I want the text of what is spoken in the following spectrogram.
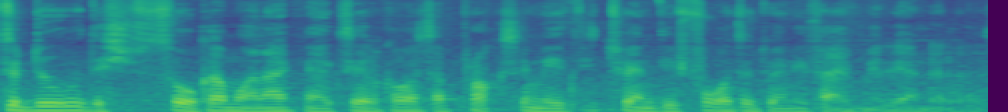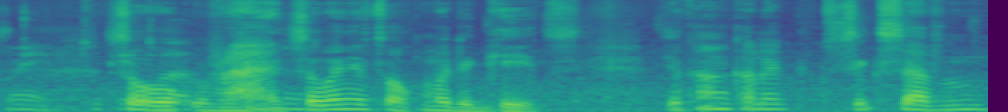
To do the Soca Monarch next year will cost approximately 24 to 25 million dollars. Right. 2K12. So right. So when you're talking about the gates, you can't collect six, seven,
